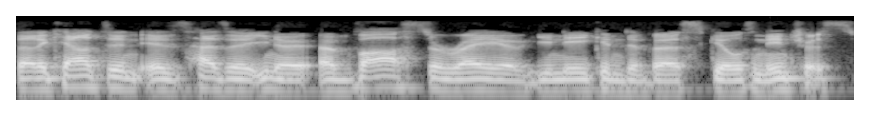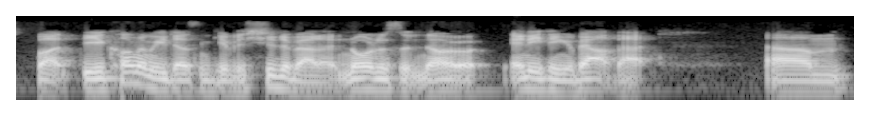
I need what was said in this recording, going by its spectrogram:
That accountant is has a you know a vast array of unique and diverse skills and interests, but the economy doesn't give a shit about it, nor does it know anything about that. Um,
